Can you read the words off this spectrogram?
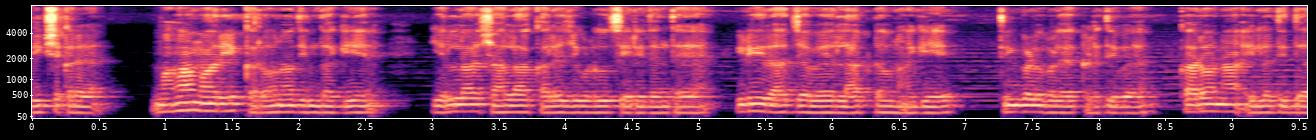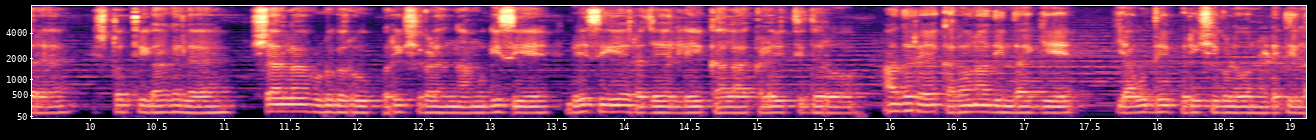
ವೀಕ್ಷಕರೇ, ಮಹಾಮಾರಿ ಕರೋನಾದಿಂದಾಗಿ ಎಲ್ಲ ಶಾಲಾ ಕಾಲೇಜುಗಳು ಸೇರಿದಂತೆ ಇಡೀ ರಾಜ್ಯವೇ ಲಾಕ್ಡೌನ್ ಆಗಿ ತಿಂಗಳುಗಳೇ ಕಳೆದಿವೆ. ಕರೋನಾ ಇಲ್ಲದಿದ್ದರೆ ಇಷ್ಟೊತ್ತಿಗಾಗಲೇ ಶಾಲಾ ಹುಡುಗರು ಪರೀಕ್ಷೆಗಳನ್ನು ಮುಗಿಸಿ ಬೇಸಿಗೆ ರಜೆಯಲ್ಲಿ ಕಾಲ ಕಳೆಯುತ್ತಿದ್ದರು. ಆದರೆ ಕರೋನಾದಿಂದಾಗಿ ಯಾವುದೇ ಪರೀಕ್ಷೆಗಳು ನಡೆದಿಲ್ಲ.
